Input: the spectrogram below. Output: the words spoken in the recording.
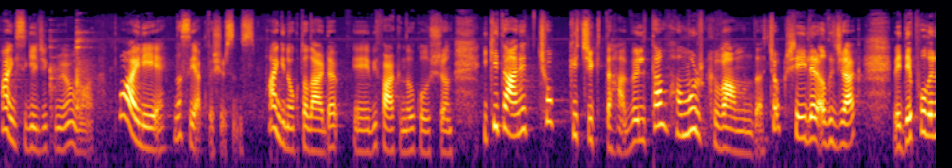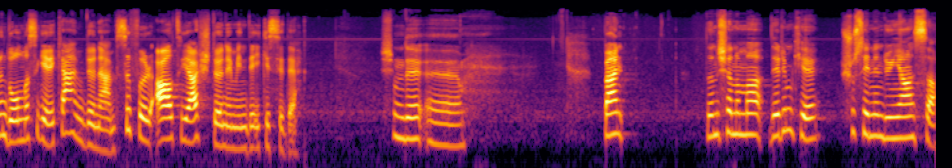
hangisi gelecek bilmiyorum ama bu aileye nasıl yaklaşırsınız? Hangi noktalarda e, bir farkındalık oluşturalım? İki tane çok küçük daha böyle tam hamur kıvamında çok şeyler alacak ve depoların dolması gereken bir dönem. 0-6 yaş döneminde ikisi de. Şimdi eee, ben danışanıma derim ki şu senin dünyansa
